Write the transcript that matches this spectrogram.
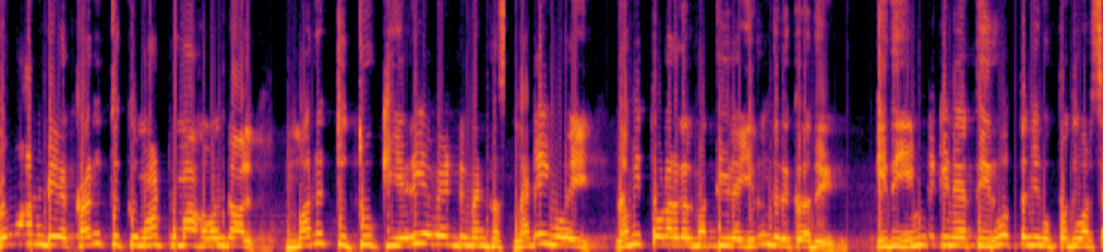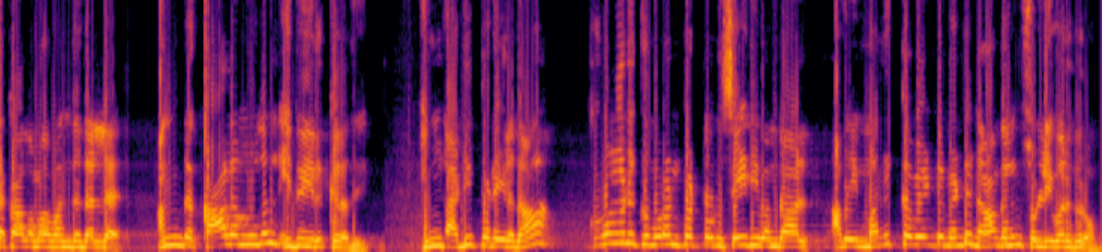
குரானுடைய கருத்துக்கு மாற்றமாக வந்தால் மறுத்து தூக்கி எறிய வேண்டும் என்ற நடைமுறை நபித்தோழர்கள் மத்தியில இருந்திருக்கிறது. இது இன்றைக்கு நேரத்து இருபத்தஞ்சு முப்பது வருஷ காலமா வந்ததல்ல. அந்த காலம் முதல் இது இருக்கிறது. இந்த அடிப்படையில தான் குரானுக்கு முரண்பட்ட ஒரு செய்தி வந்தால் அதை மறுக்க வேண்டும் என்று நாங்களும் சொல்லி வருகிறோம்.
